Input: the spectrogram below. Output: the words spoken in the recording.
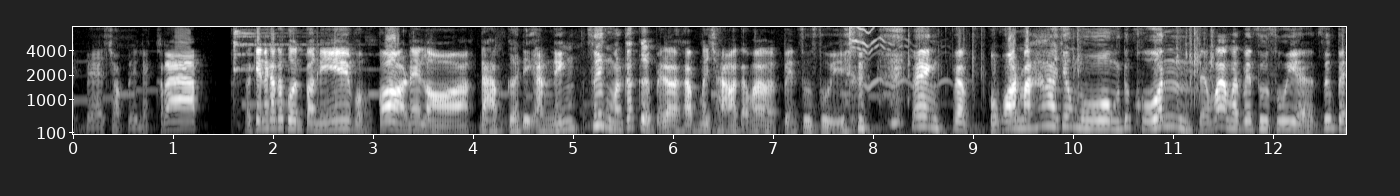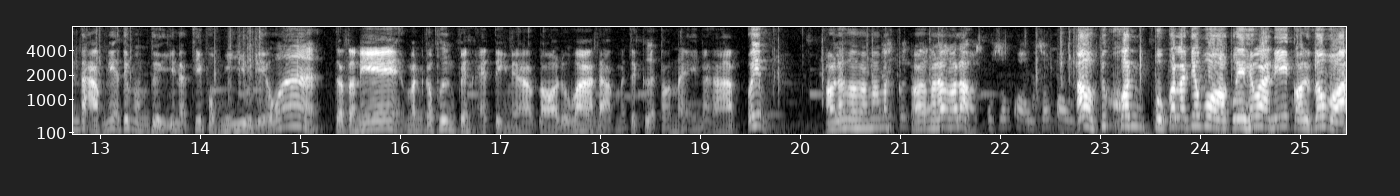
จแบร์ช็อปเลยนะครับ โอเคนะครับทุกคนตอนนี้ผมก็ได้รอดาบเกิดอีกอันนึง ซึ่งมันก็เกิดไปแล้วครับเมื่อเช้าแต่ว่ามันเป็นซุซุยแม่งแบบผมออนมา 5 ชั่วโมง ทุกคน แต่ว่ามันเป็นซุซุยอะซึ่งเป็นดาบเนี่ยที่ผมถืออยู่เนี่ยที่ผมมีอยู่แล้วว่า แต่ตอนนี้มันก็เพิ่งเป็นไอติงนะครับรอดูว่าดาบมันจะเกิดตอนไหนนะครับเอ้ยเอาแล้วมามามามาเอามาแล้วมาแล้วอุซบก่อนอุซบก่อนเอ้าทุกคนผมกำลังจะบอกเลยว่านี่ก่อนส้มวะ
